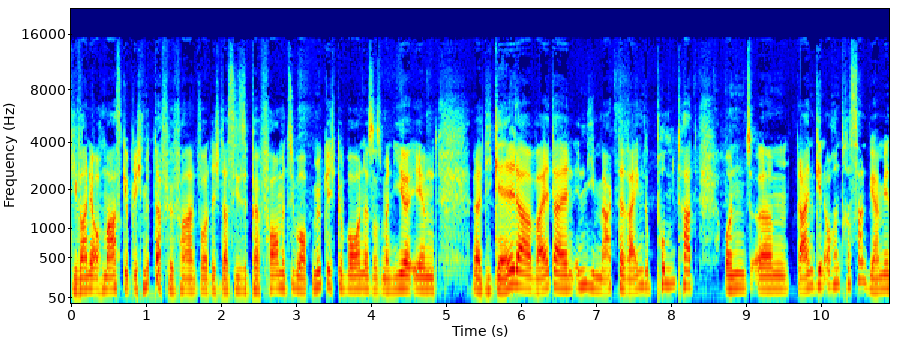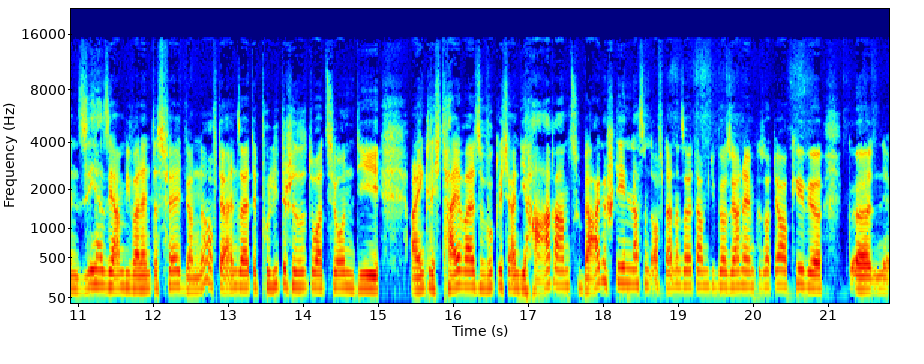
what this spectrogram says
Die waren ja auch maßgeblich mit dafür verantwortlich, dass diese Performance überhaupt möglich geworden ist, dass man hier eben äh, die Gelder weiterhin in die Märkte reingepumpt hat. Und ähm, dahingehend auch interessant. Wir haben hier ein sehr, sehr ambivalentes Feld. Wir haben ne, auf der einen Seite politische Situationen, die eigentlich teilweise wirklich an die Haare haben zu Berge stehen lassen. Und auf der anderen Seite haben die Börsianer eben gesagt, ja, okay, wir äh,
